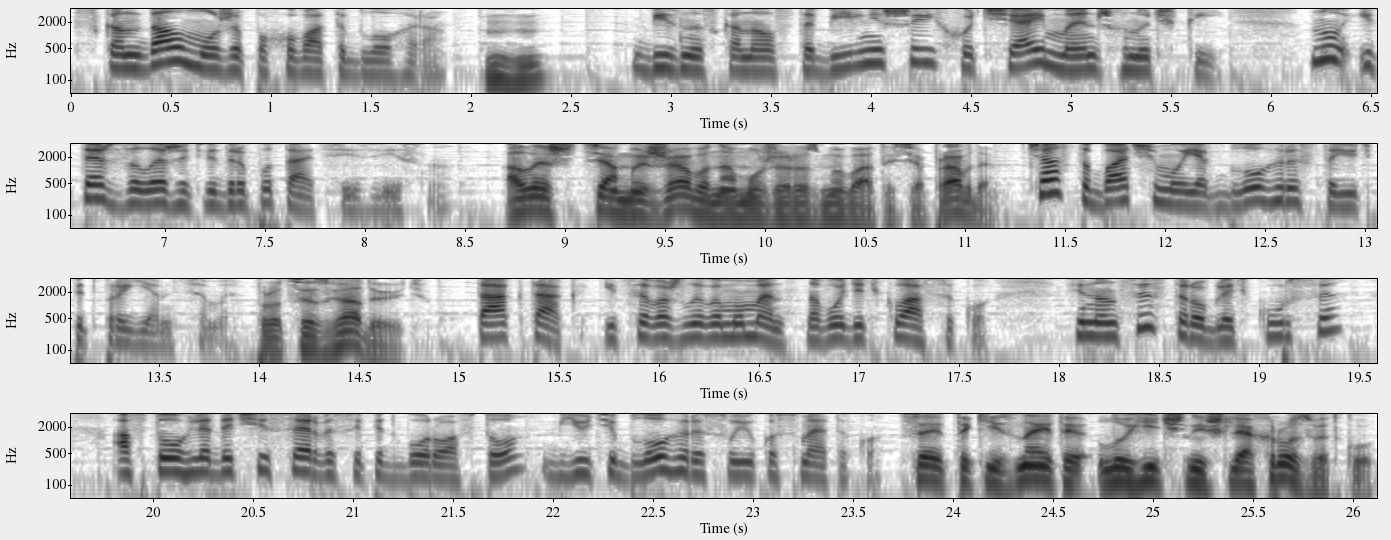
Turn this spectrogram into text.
Скандал може поховати блогера. Угу. Бізнес-канал стабільніший, хоча й менш гнучкий. Ну і теж залежить від репутації, звісно. Але ж ця межа вона може розмиватися, правда? Часто бачимо, як блогери стають підприємцями. Про це згадують. Так, так, і це важливий момент. Наводять класику. Фінансисти роблять курси, автоглядачі сервіси підбору авто, б'юті-блогери свою косметику. Це такий, знаєте, логічний шлях розвитку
